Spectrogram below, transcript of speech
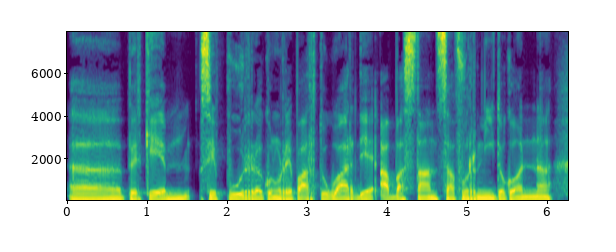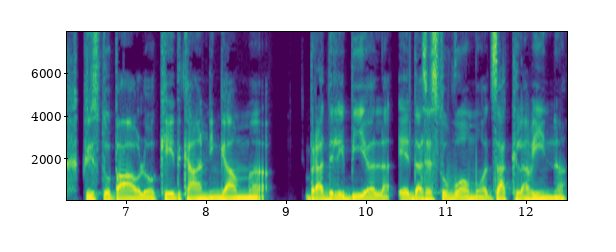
Uh, perché seppur con un reparto guardie abbastanza fornito con Cristo Paolo, Cade Cunningham, Bradley Beal e da sesto uomo Zach Lavin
